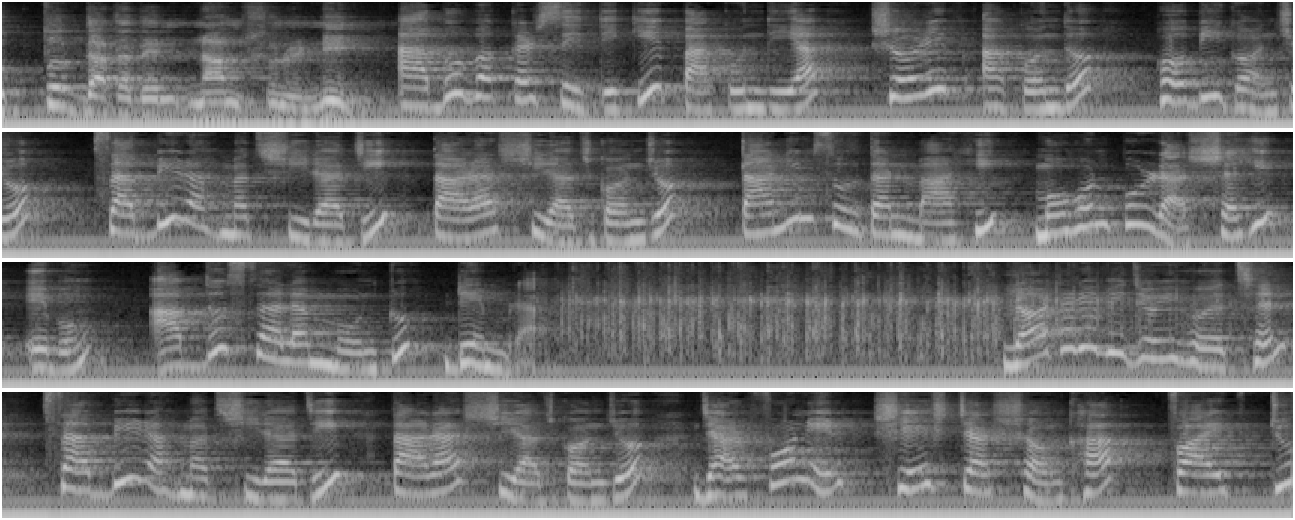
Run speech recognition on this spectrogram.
উত্তরদাতাদের নাম শুনে নিন। আবু বক্কর সিদ্দিকী পাকুন্দিয়া শরীফ আকন্দ হবিগঞ্জ সাব্বির আহমদ সিরাজি তারাস সিরাজগঞ্জ তানিম সুলতান মাহি, মোহনপুর রাজশাহী এবং আব্দুস সালাম মন্টু, ডেমরা। লটারি বিজয়ী হয়েছেন সাব্বির আহমদ সিরাজি তারা সিরাজগঞ্জ, যার ফোনের শেষ চার সংখ্যা ফাইভ টু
